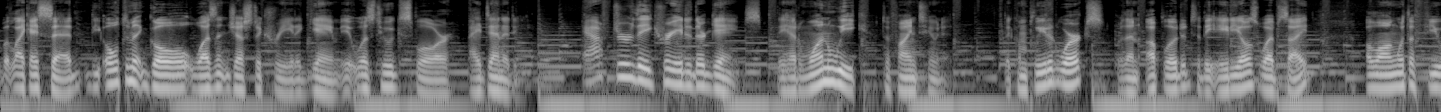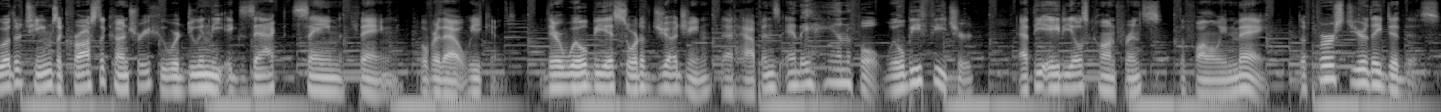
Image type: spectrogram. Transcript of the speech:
But like I said, the ultimate goal wasn't just to create a game, it was to explore identity. After they created their games, they had one week to fine tune it. The completed works were then uploaded to the ADL's website, along with a few other teams across the country who were doing the exact same thing over that weekend. There will be a sort of judging that happens, and a handful will be featured at the ADL's conference the following May. The first year they did this,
